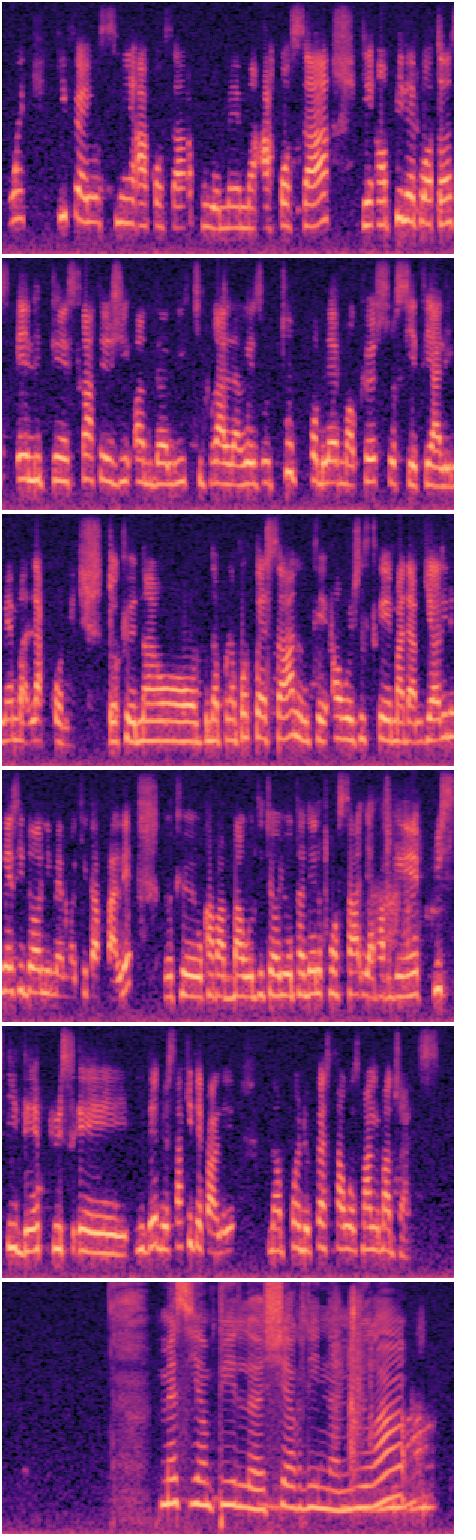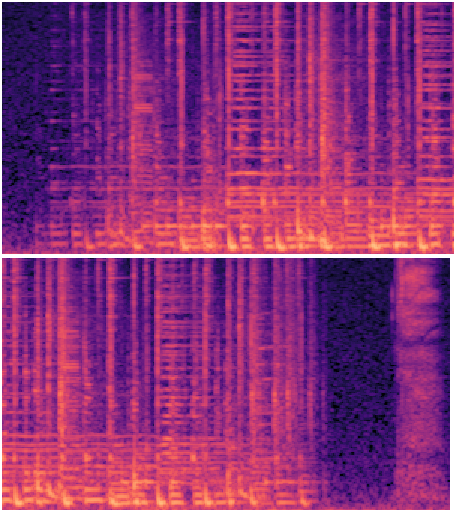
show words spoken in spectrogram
points qui fait aussi à quoi ça pour même à quoi ça qui en pile importance et une stratégie en dali qui pourra résoudre tout problème que société elle-même la connaît. Donc euh, dans pour faire ça nous avons enregistré madame Gerline résident lui-même qui t'a parlé. Donc euh, capable ba auditeur yo tendel ça, il y a pas gagné plus d'idées, plus et, idées de ça qui t'est parlé dans le point de presse Star Marie Madjanis. Merci un pile, Sherline Nura.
